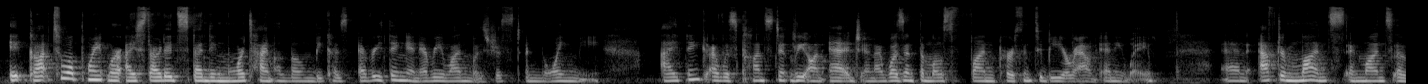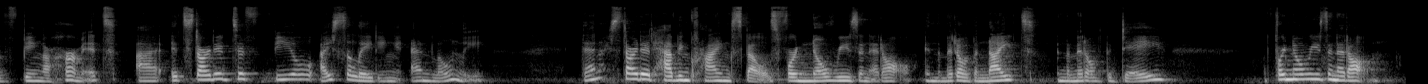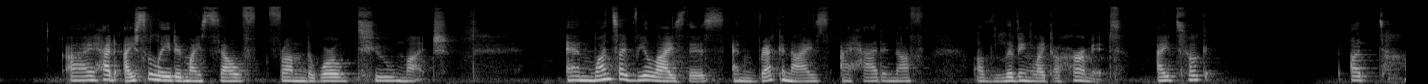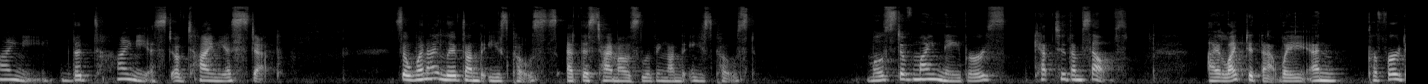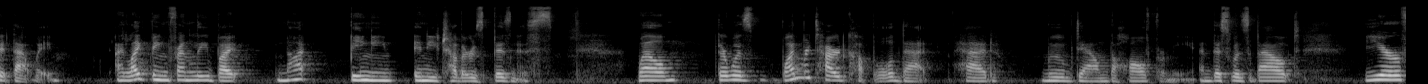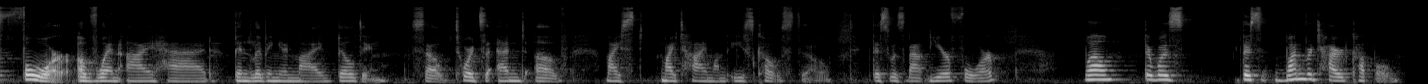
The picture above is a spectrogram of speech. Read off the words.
it got to a point where I started spending more time alone because everything and everyone was just annoying me. I think I was constantly on edge and I wasn't the most fun person to be around anyway. And after months and months of being a hermit, uh, it started to feel isolating and lonely. Then I started having crying spells for no reason at all, in the middle of the night, in the middle of the day, for no reason at all. I had isolated myself from the world too much. And once I realized this and recognized I had enough of living like a hermit, I took a tiny, the tiniest of tiniest step. So when I lived on the East Coast, at this time I was living on the East Coast, most of my neighbors kept to themselves. I liked it that way and preferred it that way. I like being friendly, but not being in each other's business. Well, there was one retired couple that had moved down the hall for me, and this was about year four of when I had been living in my building. So, towards the end of my, my time on the East Coast. So, this was about year four. Well, there was this one retired couple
